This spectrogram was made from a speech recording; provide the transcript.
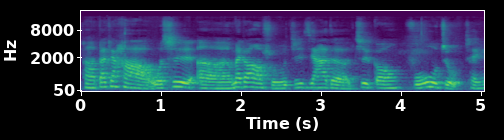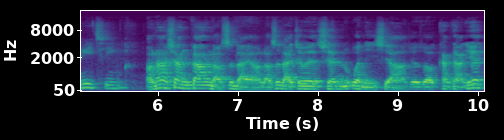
啊，大家好，我是呃麦当劳鼠之家的志工服务组陈玉清。好，那像刚刚老师来啊，老师来就会先问一下，就是说看看，因为。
